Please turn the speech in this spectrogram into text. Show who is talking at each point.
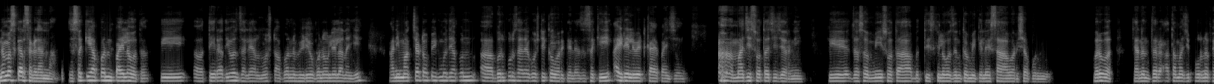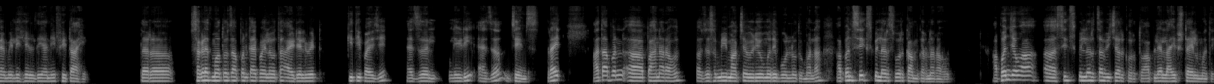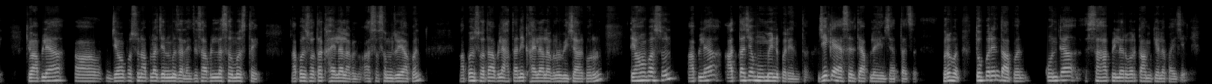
Speaker 1: नमस्कार सगळ्यांना. जसं की आपण पाहिलं होतं, की तेरा दिवस झाले ऑलमोस्ट आपण व्हिडिओ बनवलेला नाहीये आणि मागच्या टॉपिकमध्ये आपण भरपूर साऱ्या गोष्टी कव्हर केल्या. जसं की आयडियल वेट काय पाहिजे? माझी स्वतःची जर्नी, की जसं मी स्वतः 32 किलो वजन कमी केलंय सहा वर्षापूर्वी. बरोबर. त्यानंतर आता माझी पूर्ण फॅमिली हेल्दी आणि फिट आहे. तर सगळ्यात महत्त्वाचं आपण काय पाहिलं होतं आयडियल वेट किती पाहिजे as a lady, as a gents right आता आपण पाहणार आहोत जसं मी मागच्या व्हिडिओमध्ये बोललो तुम्हाला, आपण सिक्स पिलर्सवर काम करणार आहोत. आपण जेव्हा सिक्स पिलरचा विचार करतो आपल्या लाईफस्टाईलमध्ये किंवा आपल्या जेव्हापासून आपला जन्म झालाय, जसं आपल्याला समजतंय, आपण स्वतः खायला लागलो असं समजूया आपण. आपण स्वतः आपल्या हाताने खायला लागलो विचार करून, तेव्हापासून आपल्या आत्ताच्या मोमेंटपर्यंत जे काही असेल ते आपलं एज आत्ताचं, बरोबर? तोपर्यंत आपण कोणत्या सहा पिलरवर काम केलं पाहिजे,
